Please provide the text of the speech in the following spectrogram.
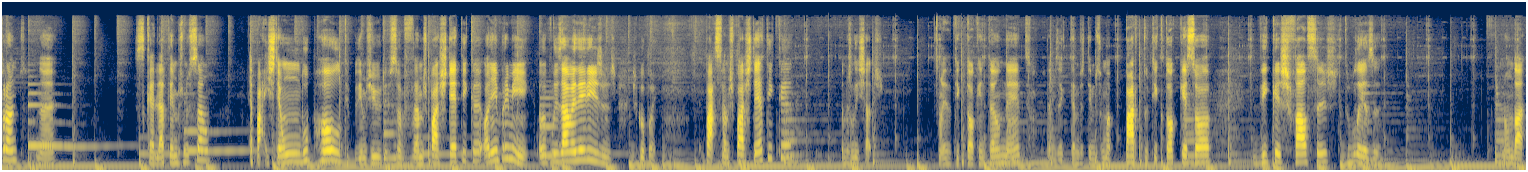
Pronto, não é? Se calhar temos noção. Epá, isto é um loophole. Tipo, podíamos ir, vamos para a estética. Olhem para mim, a utilizar maneirismos. Desculpem. Pá, se vamos para a estética, estamos lixados. O TikTok, então, né? Estamos aqui, temos, temos uma parte do TikTok que é só dicas falsas de beleza. Não dá.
